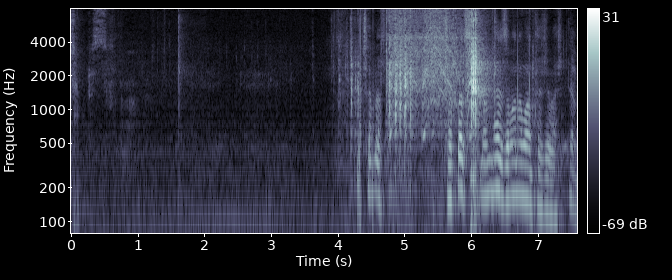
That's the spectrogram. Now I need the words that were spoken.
Çapraz. Çapraz, çapraz sıkmanın her zaman avantajı var. Tabii.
